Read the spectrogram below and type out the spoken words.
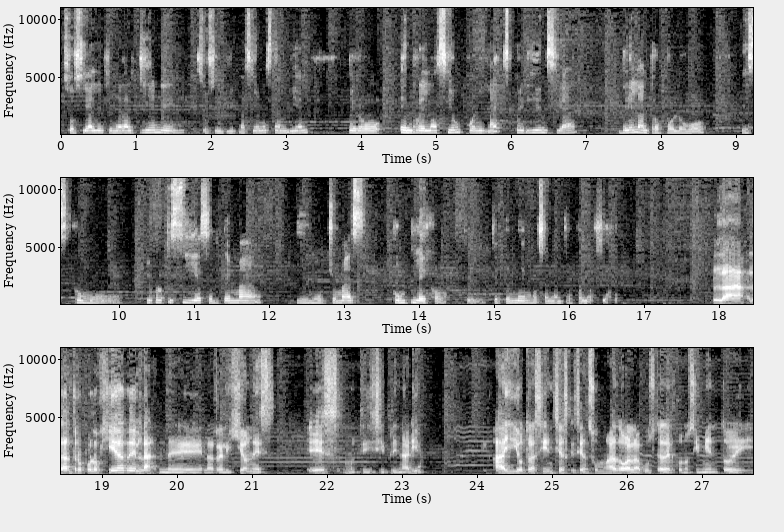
social en general tiene sus implicaciones también, pero en relación con la experiencia del antropólogo es como, yo creo que sí es el tema eh, mucho más complejo que, tenemos en la antropología. La, antropología de, la, de las religiones es multidisciplinaria. ¿Hay otras ciencias que se han sumado a la búsqueda del conocimiento y,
